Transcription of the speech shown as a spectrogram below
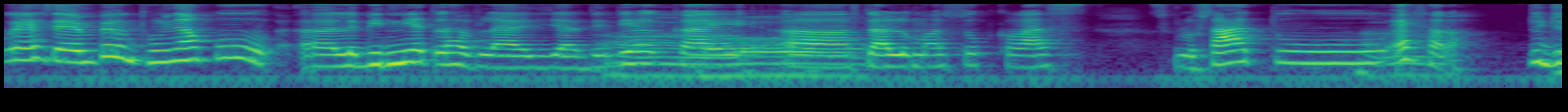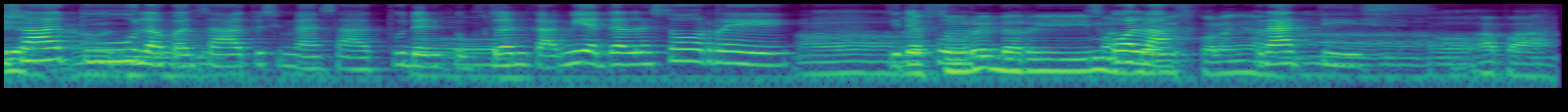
Oke SMP untungnya aku eh, lebih niat lah belajar. Jadi kayak eh, selalu masuk kelas 10 1 eh salah 71, 81, 91 dan kebetulan kami ada les sore. Oh, Jadi aku sore dari sekolah Dari sekolahnya. gratis. Oh, apa?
